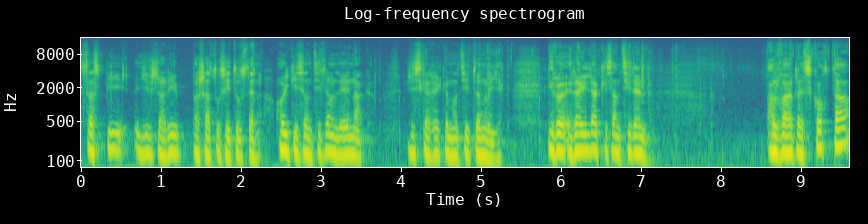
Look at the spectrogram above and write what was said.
zazpi jibzlari pasatu zituzten. Hoik izan ziren lehenak bizkarrek eman zituen horiek. Gero, erailak izan ziren Alvarez Korta,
